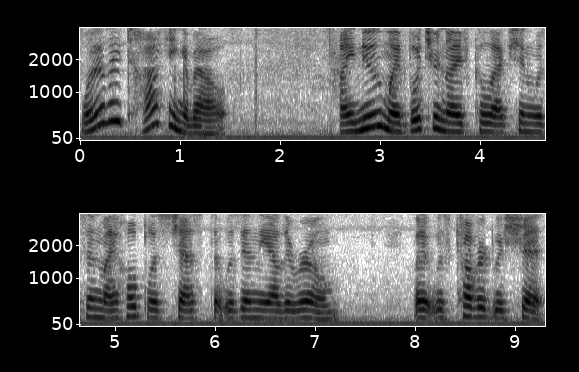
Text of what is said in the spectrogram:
What are they talking about? I knew my butcher knife collection was in my hopeless chest that was in the other room, but it was covered with shit.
